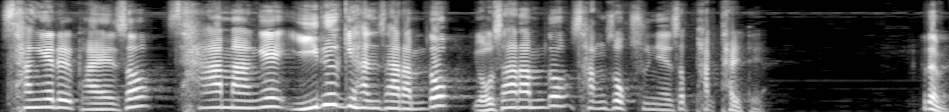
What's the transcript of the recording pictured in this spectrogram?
상해를 가해서 사망에 이르게 한 사람도 이 사람도 상속 순위에서 박탈돼요. 그 다음에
